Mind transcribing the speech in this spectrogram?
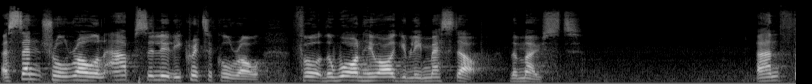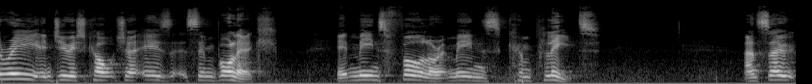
A central role, an absolutely critical role for the one who arguably messed up the most. And three in Jewish culture is symbolic. It means full or it means complete. And so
